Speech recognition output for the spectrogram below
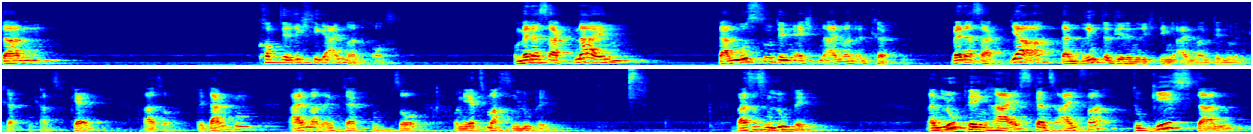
dann kommt der richtige Einwand raus. Und wenn er sagt Nein, dann musst du den echten Einwand entkräften. Wenn er sagt Ja, dann bringt er dir den richtigen Einwand, den du entkräften kannst. Okay? Also bedanken, Einwand entkräften, so. Und jetzt machst du ein Looping. Was ist ein Looping? Ein Looping heißt ganz einfach, du gehst dann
